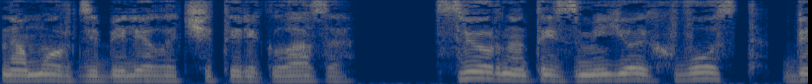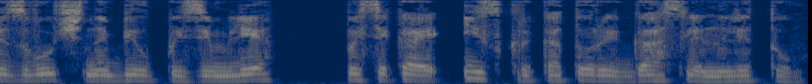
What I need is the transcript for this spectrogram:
на морде белело четыре глаза. Свернутый змеей хвост беззвучно бил по земле, посекая искры, которые гасли на лету.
